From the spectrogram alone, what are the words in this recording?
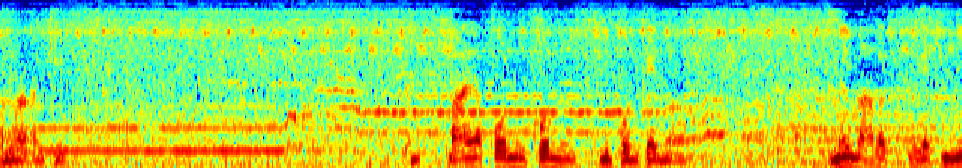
Anwar Anki បានលោកកូនមិនគុណនិពន្ធគេមកមិនមកក៏និ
